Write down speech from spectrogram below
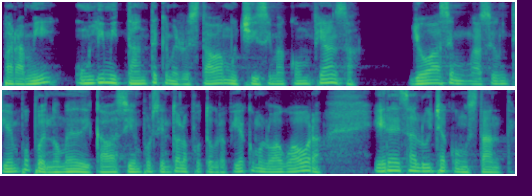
para mí un limitante que me restaba muchísima confianza. Yo hace, hace un tiempo pues no me dedicaba 100% a la fotografía como lo hago ahora. Era esa lucha constante.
